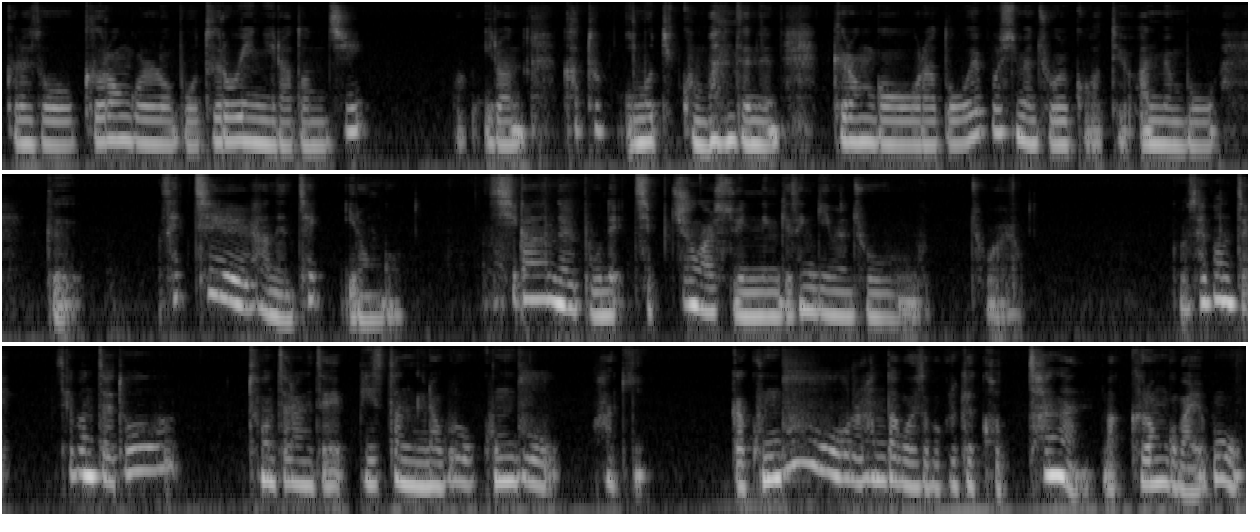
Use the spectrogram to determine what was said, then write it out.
그래서 그런 걸로 뭐 드로잉이라든지 막 이런 카톡 이모티콘 만드는 그런 거라도 해보시면 좋을 것 같아요. 아니면 뭐 그 색칠하는 책 이런 거. 시간을 보내 집중할 수 있는 게 생기면 좋, 좋아요. 그리고 세 번째. 세 번째도 두 번째랑 이제 비슷한 능력으로 공부하기. 그러니까 공부를 한다고 해서 막 그렇게 거창한 막 그런 거 말고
